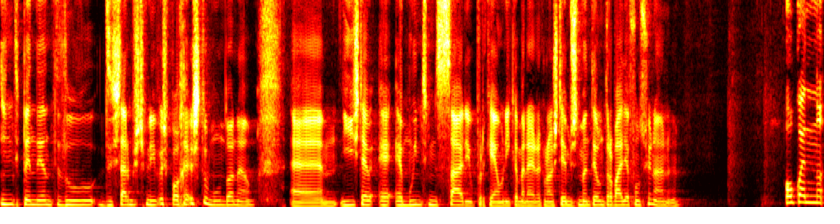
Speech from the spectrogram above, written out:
independente do, de estarmos disponíveis para o resto do mundo ou não. Um, e isto é, é, é, muito necessário porque é a única maneira que nós temos de manter um trabalho a funcionar, não é? Ou quando, não,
